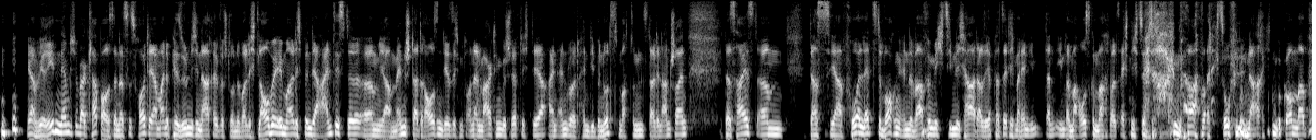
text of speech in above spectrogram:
ja, wir reden nämlich über Clubhouse, denn das ist heute ja meine persönliche Nachhilfestunde, weil ich glaube eben halt, ich bin der einzigste ähm, ja, Mensch da draußen, der sich mit Online-Marketing beschäftigt, der ein Android-Handy benutzt, macht zumindest halt den Anschein. Das heißt, ähm, das ja vorletzte Wochenende war für mich ziemlich hart. Also ich habe tatsächlich mein Handy dann irgendwann mal ausgemacht, weil es echt nicht zu ertragen war, weil ich so viele Nachrichten bekommen habe.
